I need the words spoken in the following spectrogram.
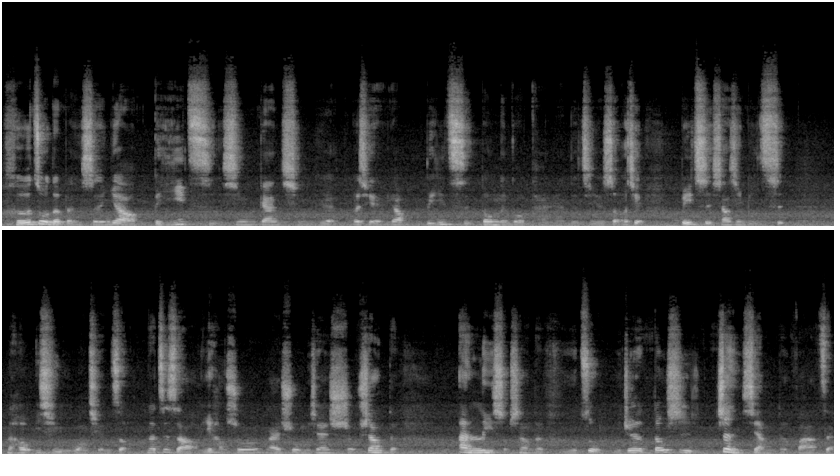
合作的本身要彼此心甘情愿，而且要彼此都能够坦然的接受，而且彼此相信彼此，然后一起往前走。那至少也好说来说，我们现在手上的。案例手上的合作，我觉得都是正向的发展，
